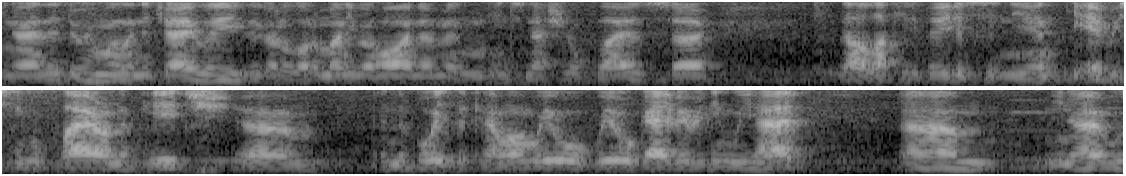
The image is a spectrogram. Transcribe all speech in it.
you know, they're doing well in the J League. They've got a lot of money behind them and international players. So they were lucky to beat us in the end. Every single player on the pitch um, and the boys that came on, we all we all gave everything we had. Um, you know, we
